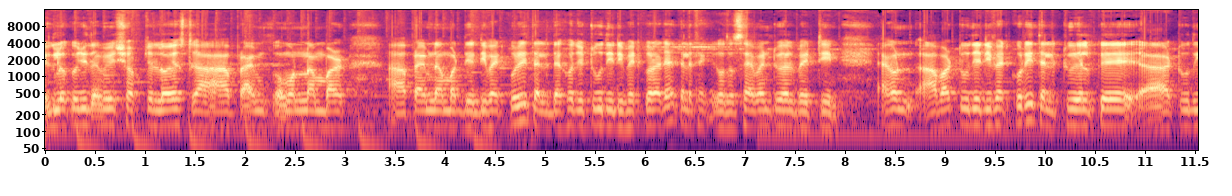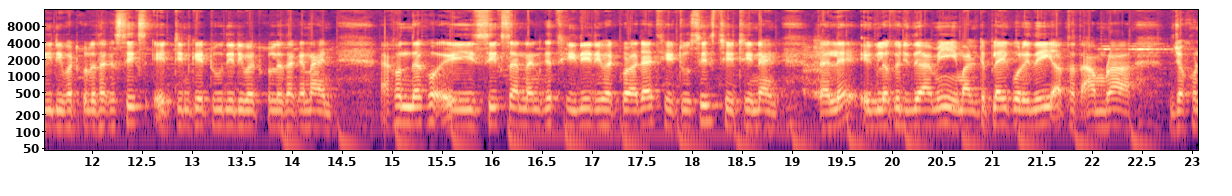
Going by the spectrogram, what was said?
এগুলোকে যদি আমি সবচেয়ে lowest prime common number prime number দিয়ে ডিভাইড করি, তাহলে দেখো যে টু দিয়ে ডিভাইড করা যায়, তাহলে থাকে কত? সেভেন টুয়েলভ এইটিন এখন আবার টু দিয়ে ডিভাইড করি, তাহলে টুয়েলভকে টু দিয়ে ডিভাইড করলে থাকে সিক্স এইটিনকে টু দিয়ে ডিভাইড করলে থাকে নাইন এখন দেখো এই সিক্স আর নাইনকে থ্রি দিয়ে ডিভাইড করা যায় three two six three three nine তাহলে এগুলোকে যদি আমি মাল্টিপ্লাই করে দিই, অর্থাৎ আমরা যখন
